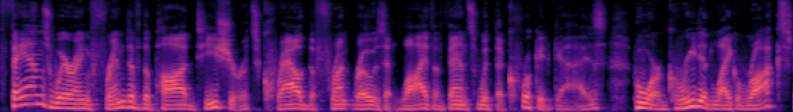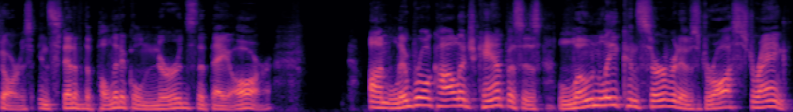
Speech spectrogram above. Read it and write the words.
Fans wearing Friend of the Pod t shirts crowd the front rows at live events with the crooked guys, who are greeted like rock stars instead of the political nerds that they are. On liberal college campuses, lonely conservatives draw strength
